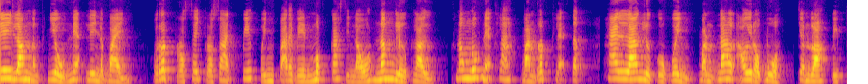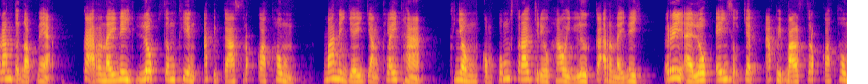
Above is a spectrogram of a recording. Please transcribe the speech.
លាយឡំនឹងភ្ញៀវអ្នកលេងល្បែងរត់ប្រសេកប្រសាចពីពេញបរិវេណមុខកាស៊ីណូនិងលើផ្លូវក្នុងនោះអ្នកខ្លះបានរត់ធ្លាក់ទឹកហែលឡើងលើគោកវិញបណ្ដាលឲ្យរបួសចន្លោះពី5ទៅ10នាក់ ករណីនេះលោកសឹមខៀងអធិការស្រុកកោះធំ បាននិយាយយ៉ាងខ្លីថាខ្ញុំកំពុងស្រាវជ្រាវហើយលើករណីនេះរីឯលោកអេងសុចិត្តអភិបាលស្រុកកោះធំ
